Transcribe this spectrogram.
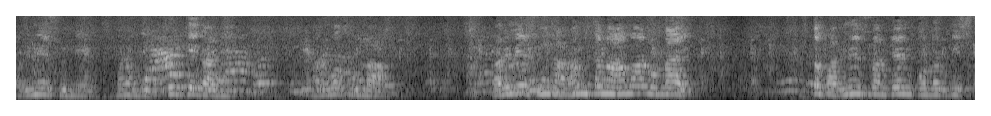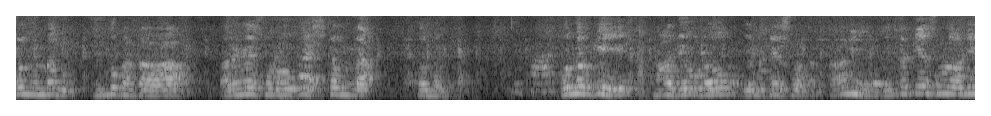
పరమేశ్వరుని మనం ఎప్పటికే కానీ మరవకుండా పరమేశ్వరుని అనంత నామాలు ఉన్నాయి. ఇంత పరమేశ్వరు అంటే కొందరికి ఇష్టం ఉండదు. ఎందుకంటావా? పరమేశ్వరుడికి ఇష్టం లే కొందరికి. కొందరికి మా దేవుడు వెంకటేశ్వరుడు. కానీ వెంకటేశ్వరుడు అని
